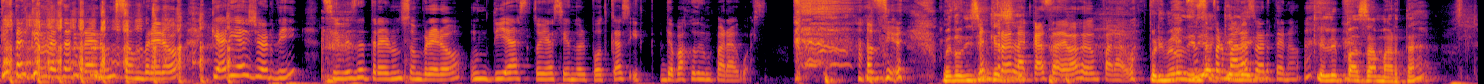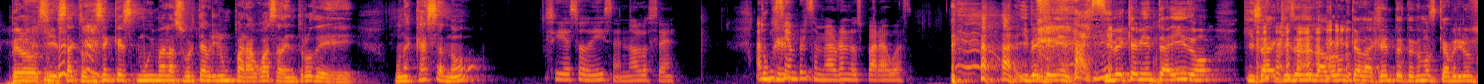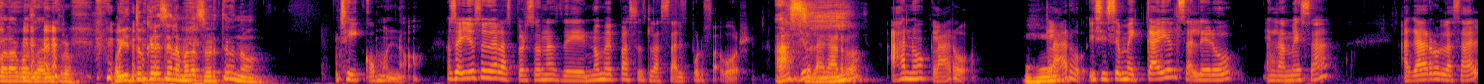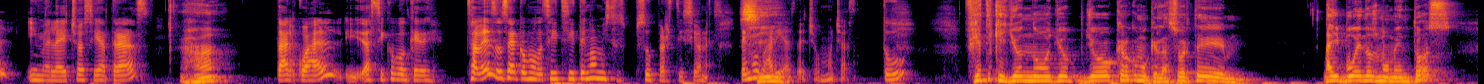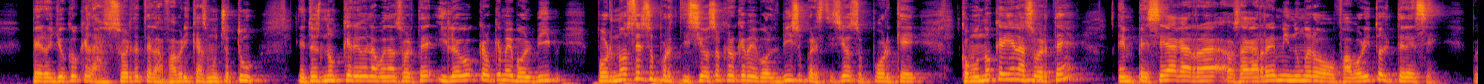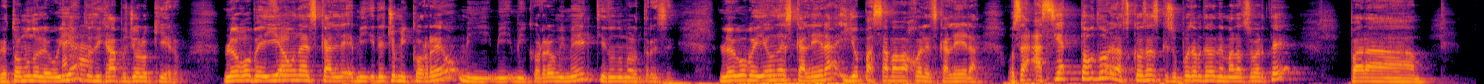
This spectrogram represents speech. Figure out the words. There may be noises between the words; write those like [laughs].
¿Qué tal que en vez de traer un sombrero? ¿Qué harías, Jordi, si en vez de traer un sombrero, un día estoy haciendo el podcast y debajo de un paraguas? [laughs] Así de, Bueno, dicen dentro que de es- la casa, debajo de un paraguas. Primero diría Súper que mala le, suerte, ¿no? ¿Qué le pasa a Marta? Pero sí, exacto. Dicen que es muy mala suerte abrir un paraguas adentro de una casa, ¿no? Sí, eso dicen, no lo sé. A ¿Tú mí siempre se me abren los paraguas. [laughs] y ve que bien, [laughs] y ve que bien te ha ido. Quizá, quizás es la bronca a la gente. Tenemos que abrir un paraguas adentro. Oye, ¿tú crees en la mala suerte o no? Sí, cómo no. O sea, yo soy de las personas de no me pases la sal, por favor. Ah, Yo la ¿sí? agarro. Ah, no, claro. Claro. Y si se me cae el salero en la mesa, agarro la sal y me la echo hacia atrás, Ajá. tal cual, y así como que, ¿sabes? O sea, como sí, sí tengo mis supersticiones. Tengo Sí. varias, de hecho, muchas. ¿Tú? Fíjate que yo no, yo, yo creo como que la suerte, hay buenos momentos, pero yo creo que la suerte te la fabricas mucho tú. Entonces no creo en la buena suerte y luego creo que me volví, por no ser supersticioso, creo que me volví supersticioso, porque como no creía en la suerte, empecé a agarrar, o sea, agarré mi número favorito, el 13. Porque todo el mundo le huía, Ajá. entonces dije, ah, pues yo lo quiero. Luego veía una escalera, de hecho mi correo, mi, mi, mi correo, mi mail, tiene un número 13. Luego veía una escalera y yo pasaba abajo de la escalera. O sea, hacía todas las cosas que supuestamente eran de mala suerte para,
